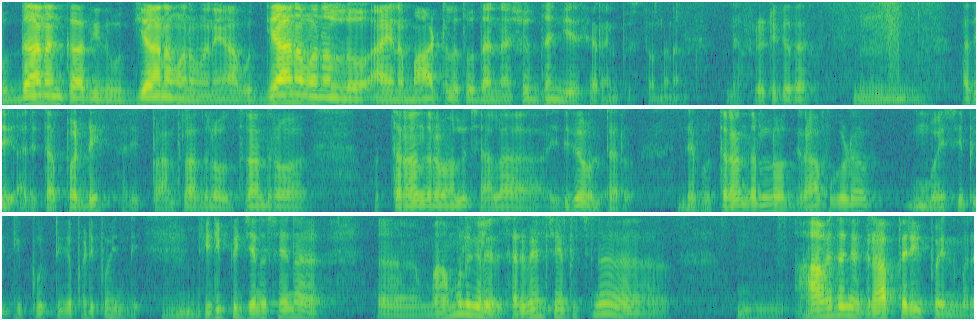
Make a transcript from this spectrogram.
ఉద్యానం కాదు ఇది ఉద్యానవనం అని ఆ ఉద్యానవనంలో ఆయన మాటలతో దాన్ని అశుద్ధం చేశారనిపిస్తుంది నాకు. డెఫినెట్ కదా. అది అది తప్పండి. అది ప్రాంతాలు అందులో ఉత్తరాంధ్ర ఉత్తరాంధ్ర వాళ్ళు చాలా ఇదిగా ఉంటారు. రేపు ఉత్తరాంధ్రలో గ్రాఫ్ కూడా వైసీపీకి పూర్తిగా పడిపోయింది. టీడీపీ జనసేన మామూలుగా లేదు. సర్వేలు చేపించినా ఆ విధంగా గ్రాఫ్ పెరిగిపోయింది మరి.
